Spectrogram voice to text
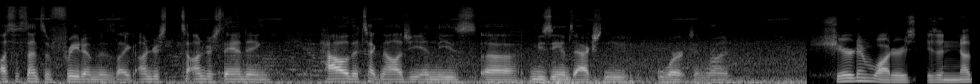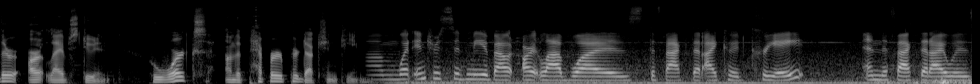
us a sense of freedom is like under, to understanding how the technology in these uh, museums actually works and run. Sheridan Waters is another Art Lab student who works on the Pepper production team. Um, what interested me about Art Lab was the fact that I could create and the fact that I was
